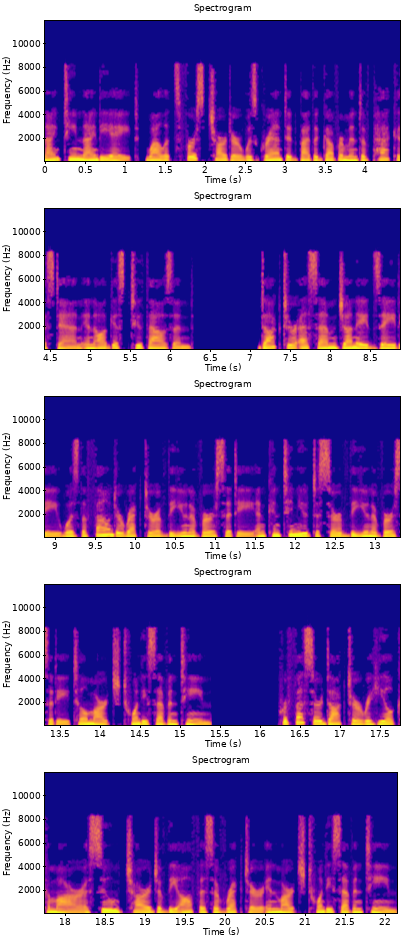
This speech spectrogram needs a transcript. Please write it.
1998, while its first charter was granted by the Government of Pakistan in August 2000. Dr. S. M. Junaid Zaidi was the founder-rector of the university and continued to serve the university till March 2017. Professor Dr. Raheel Qamar assumed charge of the office of rector in March 2017.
